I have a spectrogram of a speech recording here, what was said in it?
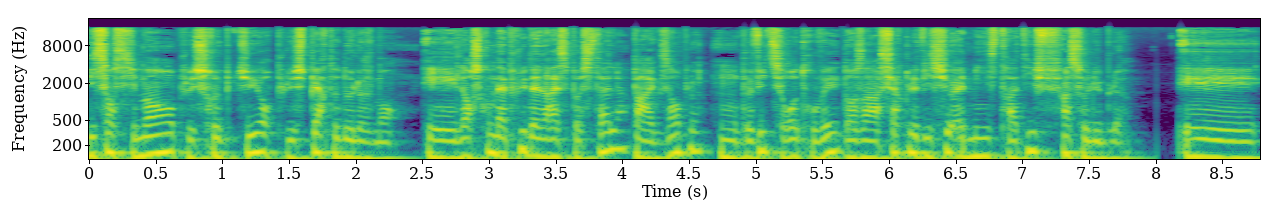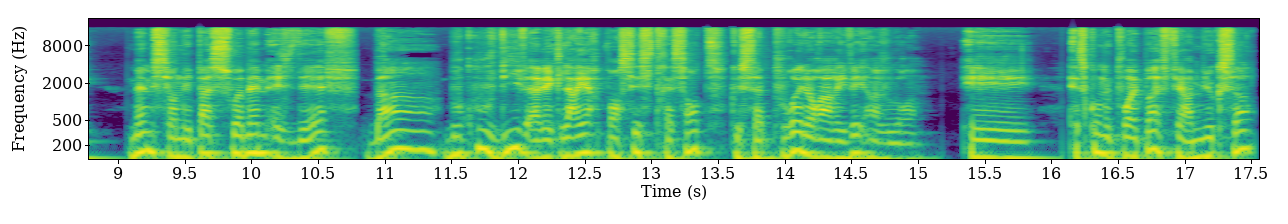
licenciement, plus rupture, plus perte de logement. Et lorsqu'on n'a plus d'adresse postale, par exemple, on peut vite se retrouver dans un cercle vicieux administratif insoluble. Et même si on n'est pas soi-même SDF, ben, beaucoup vivent avec l'arrière-pensée stressante que ça pourrait leur arriver un jour. Et est-ce qu'on ne pourrait pas faire mieux que ça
